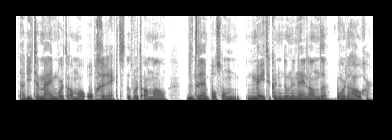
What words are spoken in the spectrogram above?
Nou, die termijn wordt allemaal opgerekt. Dat wordt allemaal, de drempels om mee te kunnen doen in Nederland worden hoger.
